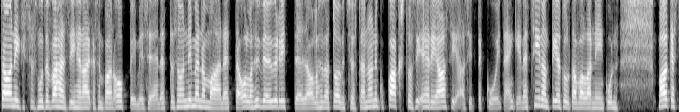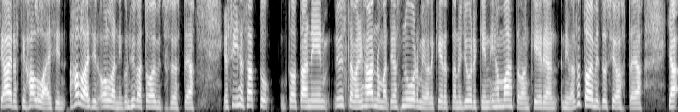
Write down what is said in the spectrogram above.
tämä on itse muuten vähän siihen aikaisempaan oppimiseen, että se on nimenomaan, että olla hyviä yrittäjä ja olla hyvä toimitusjohtaja, ne on niin kuin kaksi tosi eri asiaa sitten kuitenkin. Et siinä on tietyllä tavalla niin kuin, mä oikeasti aidosti haluaisin, haluaisin olla niin kuin hyvä toimitusjohtaja ja siihen sattui tota niin, ystäväni Hannu Matias Nurmi oli kirjoittanut juurikin ihan mahtavan kirjan nimeltä toimitusjohtaja ja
